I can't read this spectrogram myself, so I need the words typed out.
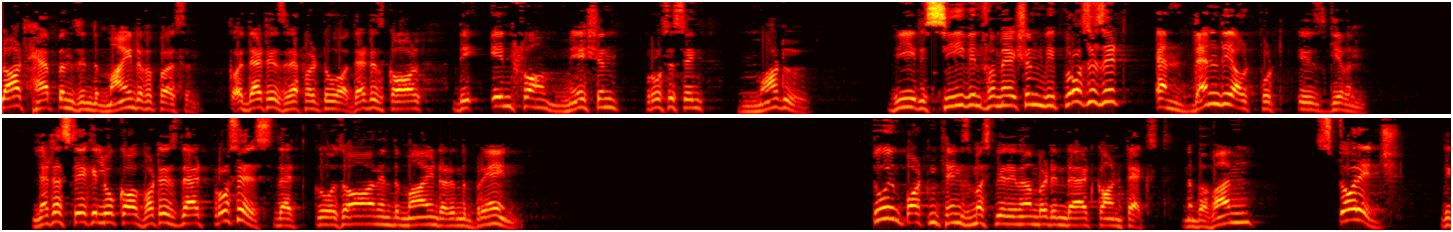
lot happens in the mind of a person. That is referred to, or that is called, the information processing model. We receive information, we process it, and then the output is given. a take a what of what is that process on on in the mind اور in the brain two important things must be remembered in context. Number one storage the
